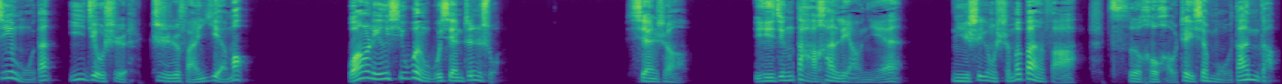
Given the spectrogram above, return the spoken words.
金牡丹依旧是枝繁叶茂。王灵溪问吴先珍说：“先生，已经大旱两年，你是用什么办法伺候好这些牡丹的？”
